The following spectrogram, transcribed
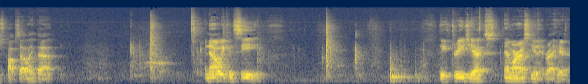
just pops out like that. And now we can see the 3GX MRS unit right here.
